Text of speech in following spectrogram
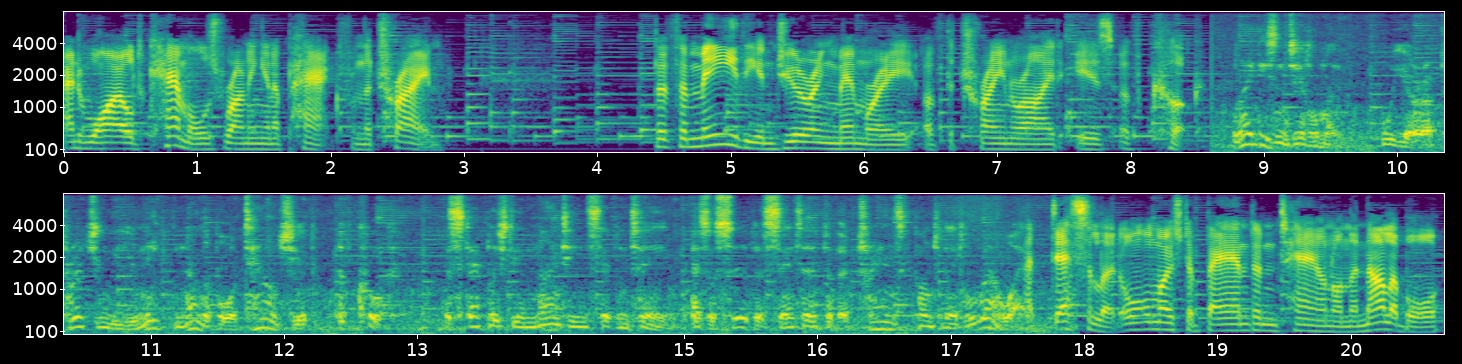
and wild camels running in a pack from the train. But for me, the enduring memory of the train ride is of Cook. Ladies and gentlemen, we are approaching the unique Nullarbor township of Cook, established in 1917 as a service centre for the Transcontinental Railway. A desolate, almost abandoned town on the Nullarbor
